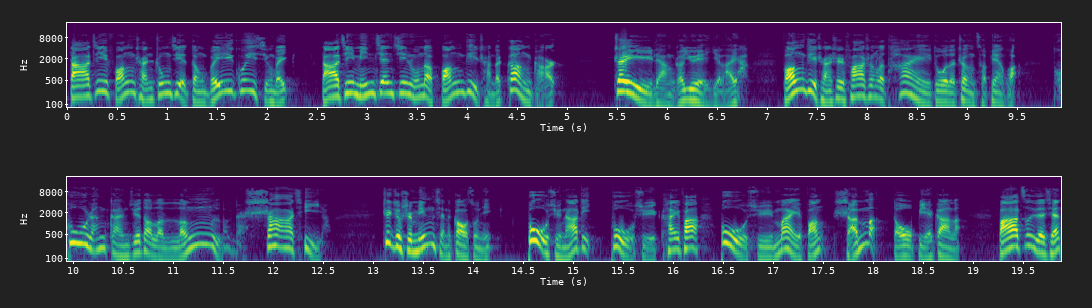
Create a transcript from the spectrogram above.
打击房产中介等违规行为，打击民间金融的房地产的杠杆。这两个月以来呀，房地产是发生了太多的政策变化，突然感觉到了冷冷的杀气呀。这就是明显的告诉你：不许拿地，不许开发，不许卖房，什么都别干了，把自己的钱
